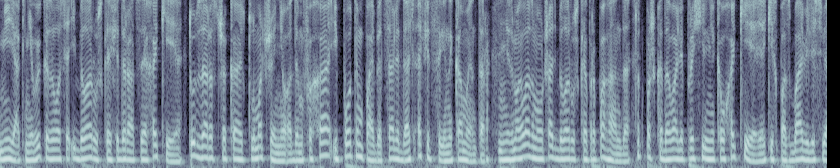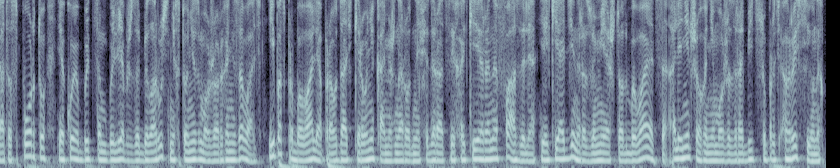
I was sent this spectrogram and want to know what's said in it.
Ніяк не выказалася і беларуская федэрацыя хакея. Тут зараз чакаюць тлумачэнняў ад мфх і по потым паабяцалі даць афіцыйны каментар. Не змагла змаўчаць беларуская прапаганда. Тут пашкадавалі прыхільнікаў хакея якіх пазбавілі свята спорту якое быццам бы лепш за Беларусь ніхто не зможа арганізаваць. І паспрабавалі апраўдаць кіраўніка міжнароднай федэрацыі хакея рэне фазеля які адзін разумее што адбываецца але нічога не можа зрабіць супраць агрэсіўных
